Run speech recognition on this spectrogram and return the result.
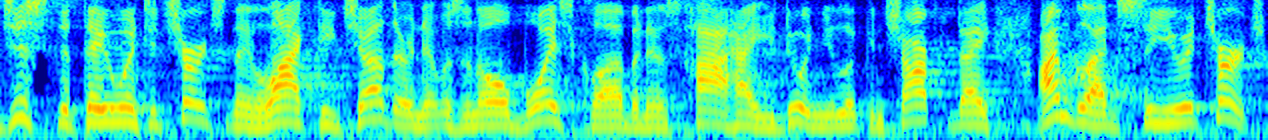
just that they went to church and they liked each other and it was an old boys club and it was, hi, how you doing? You looking sharp today? I'm glad to see you at church.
